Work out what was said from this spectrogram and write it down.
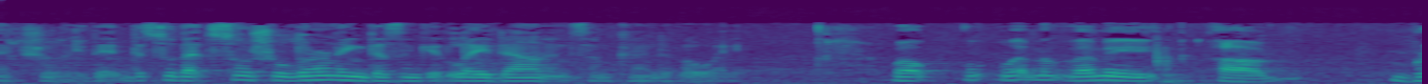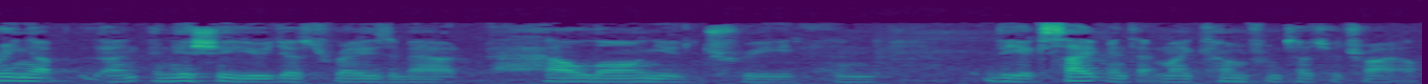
actually. They, so that social learning doesn't get laid down in some kind of a way well, let me, let me uh, bring up an, an, issue you just raised about how long you'd treat and the excitement that might come from such a trial.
